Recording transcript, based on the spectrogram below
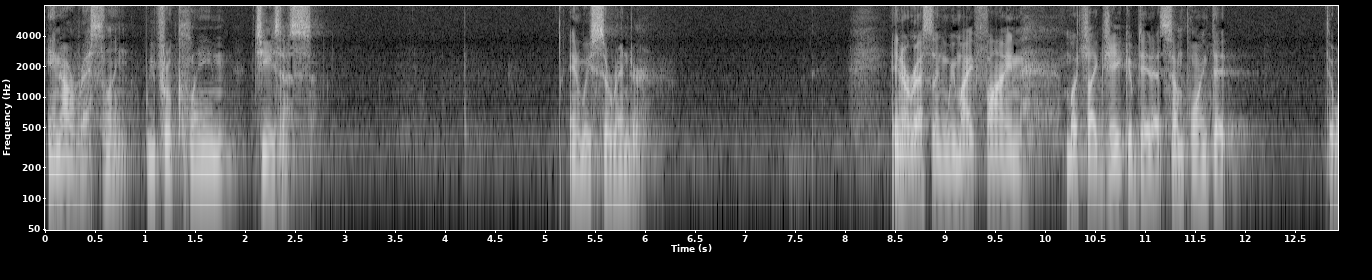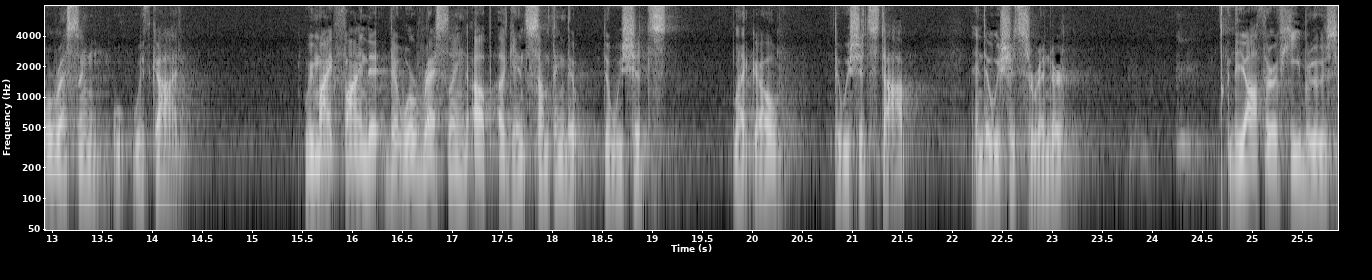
In our wrestling, we proclaim Jesus and we surrender. In our wrestling, we might find, much like Jacob did at some point, that, that we're wrestling w- with God. We might find that, that we're wrestling up against something that, that we should let go, that we should stop, and that we should surrender. The author of Hebrews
